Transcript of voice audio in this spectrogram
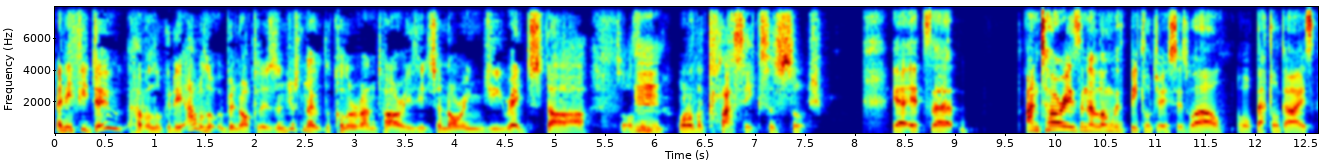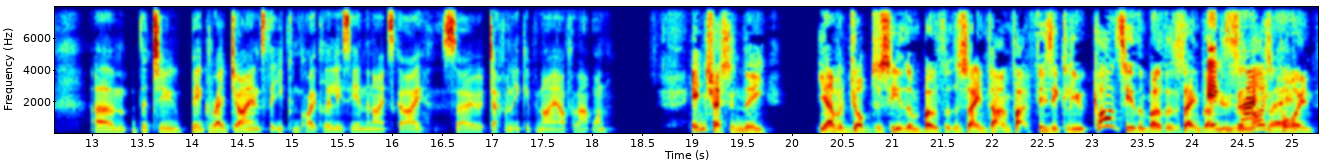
And if you do have a look at it, have a look with binoculars and just note the colour of Antares. It's an orangey red star sort of thing, mm. one of the classics as such. Yeah, it's uh, Antares and along with Betelgeuse as well, or Betelgeuse, um, the two big red giants that you can quite clearly see in the night sky. So definitely keep an eye out for that one. Interestingly, you have a job to see them both at the same time. In fact, physically, you can't see them both at the same time. Exactly. It's a nice point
